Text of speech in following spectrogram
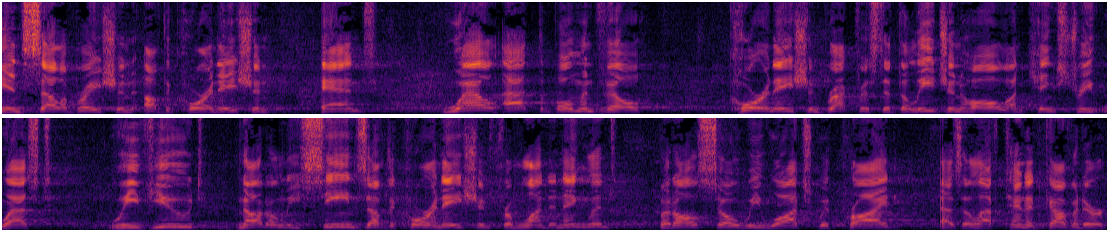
in celebration of the coronation. And while at the Bowmanville coronation breakfast at the Legion Hall on King Street West, we viewed not only scenes of the coronation from London, England, but also we watched with pride as a Lieutenant Governor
